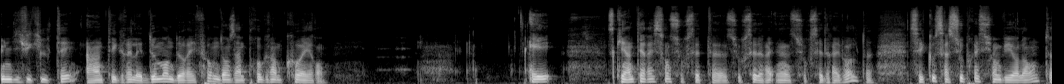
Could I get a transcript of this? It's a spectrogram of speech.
une difficulté à intégrer les demandes de réforme dans un programme cohérent. Et ce qui est intéressant sur cette, sur cette, sur cette révolte, c'est que sa suppression violente,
